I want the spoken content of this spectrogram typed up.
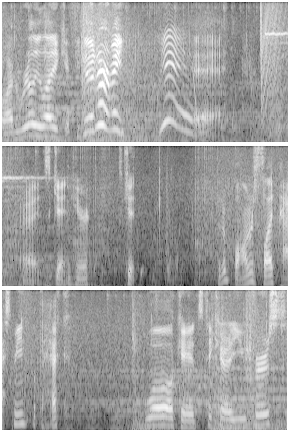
Oh, I'd really like if you didn't hurt me. Yeah. Alright, let's get in here. Let's get... Did a bomb just fly past me? What the heck? Whoa, okay, let's take care of you first.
